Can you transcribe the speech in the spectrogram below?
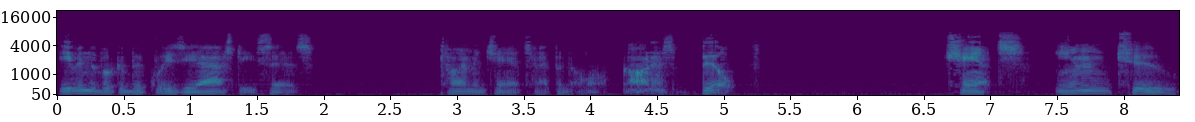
Even the book of Ecclesiastes says, time and chance happen to all. God has built chance into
